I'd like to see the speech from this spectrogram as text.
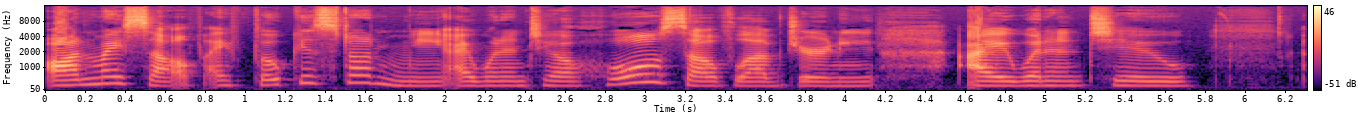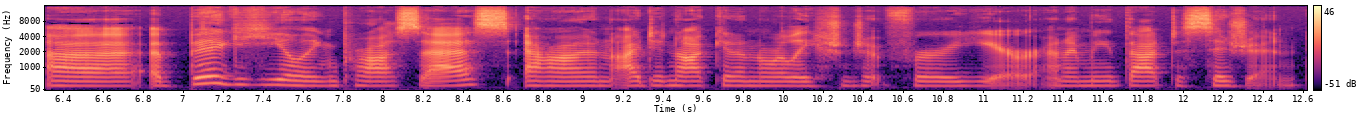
on myself. I focused on me. I went into a whole self love journey. I went into uh, a big healing process, and I did not get in a relationship for a year. And I made that decision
